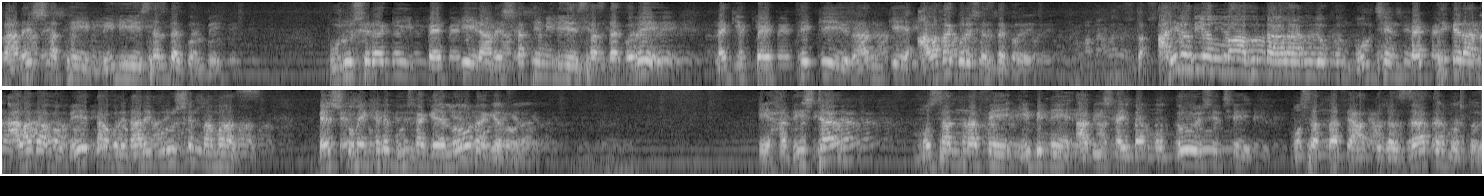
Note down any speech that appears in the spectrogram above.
রানের সাথে মিলিয়ে সাজদা করবে। পুরুষেরা কি পেটকে রানের সাথে মিলিয়ে সাজদা করে, নাকি পেট থেকে রানকে আলাদা করে সাজদা করে? আলী রাদিয়াল্লাহু তাআলা যখন বলছেন, পেট থেকে রান আলাদা হবে, তাহলে নারী পুরুষের নামাজ বেশ কম, এখানে বোঝা গেল না গেল না? এই হাদিসটা মুসান্নাফে ইবনে আবি সাইবার মধ্যেও এসেছে, মুসান্নাফে আব্দুর রাজ্জাকের মধ্যেও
